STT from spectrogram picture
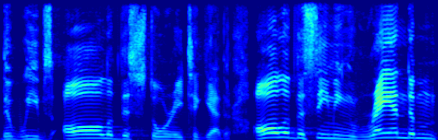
that weaves all of this story together. All of the seeming random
